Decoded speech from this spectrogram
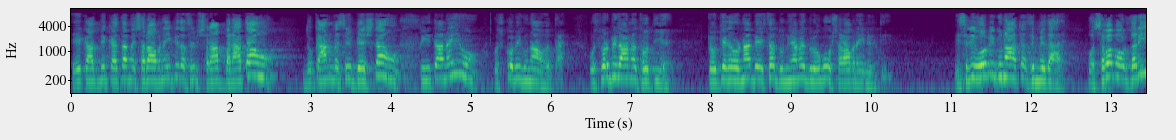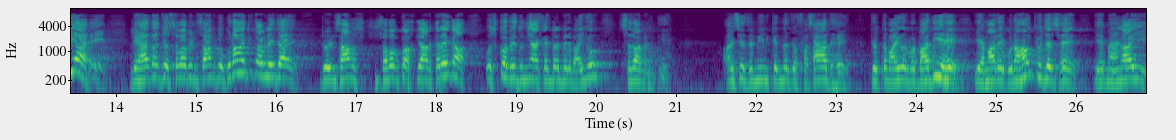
ایک آدمی کہتا میں شراب نہیں پیتا، صرف شراب بناتا ہوں، دکان میں صرف بیچتا ہوں، پیتا نہیں ہوں، اس کو بھی گناہ ہوتا ہے۔ اس پر بھی لانت ہوتی ہے۔ کیونکہ اگر وہ نہ بیچتا، دنیا میں لوگوں کو شراب نہیں ملتی۔ اس لیے وہ بھی گناہ کا ذمہ دار ہے۔ وہ سبب اور ذریعہ ہے۔ لہذا جو سبب انسان کو گناہ کی طرف لے جائے، جو انسان اس سبب کو اختیار کرے گا، اس کو بھی دنیا کے اندر میرے بھائیوں سزا ملتی ہے۔ ایسے زمین کے اندر جو فساد ہے، جو تباہی اور بربادی ہے، یہ ہمارے گناہوں کی وجہ سے یہ مہنگائی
